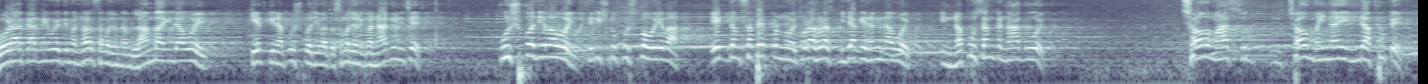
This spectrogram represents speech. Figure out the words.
ગોળાકાર ને હોય તેમાં નર સમજવાનું. આમ લાંબા ઈંડા હોય, કેતકીના પુષ્પ જેવા તો સમજવાનું કે એમાં નાગીણ છે. પુષ્પ જેવા હોય શિરીષનું પુષ્પ હોય એવા, એકદમ સફેદ પણ ન હોય, થોડા થોડા બીજા કઈ રંગના હોય, એ નપુસંક નાગ હોય. છ માસ છ મહિનાએ ઈંડા ફૂટે.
